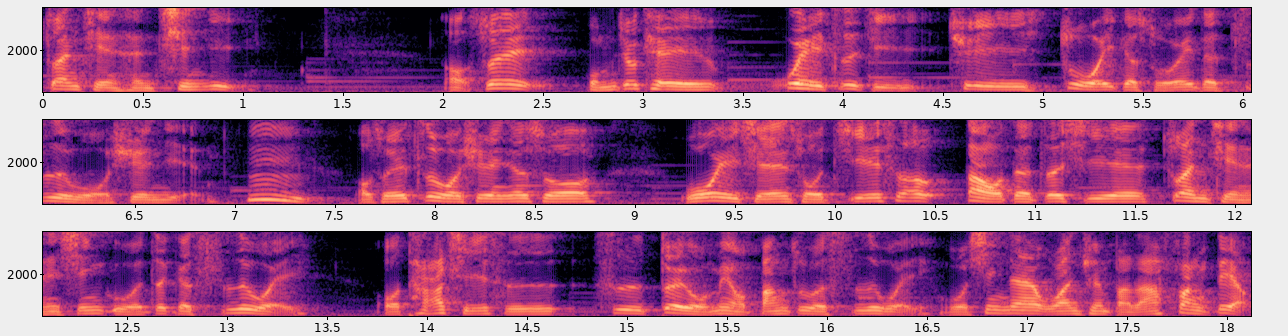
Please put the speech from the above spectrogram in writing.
赚钱很轻易，哦，所以我们就可以为自己去做一个所谓的自我宣言，嗯，哦，所以自我宣言就是说我以前所接受到的这些赚钱很辛苦的这个思维，哦，它其实是对我没有帮助的思维，我现在完全把它放掉，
